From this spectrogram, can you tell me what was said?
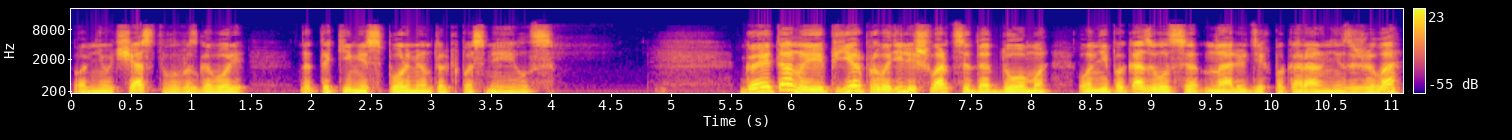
Он не участвовал в разговоре. Над такими спорами он только посмеивался. Гаэтану и Пьер проводили Шварца до дома. Он не показывался на людях, пока рана не зажила,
